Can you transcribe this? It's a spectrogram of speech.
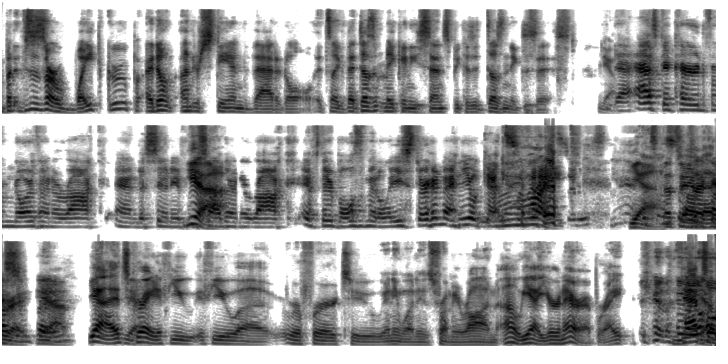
but this is our white group i don't understand that at all. It's like that doesn't make any sense because it doesn't exist Yeah. Yeah, ask a Kurd from northern Iraq and a Sunni from Yeah. southern Iraq if they're both Middle Eastern, and you'll get some Right. answers. Yeah, It's that's exactly right thing. yeah Yeah, it's Yeah. great if you if you uh refer to anyone who's from Iran. Oh yeah, you're an Arab, right? That's a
